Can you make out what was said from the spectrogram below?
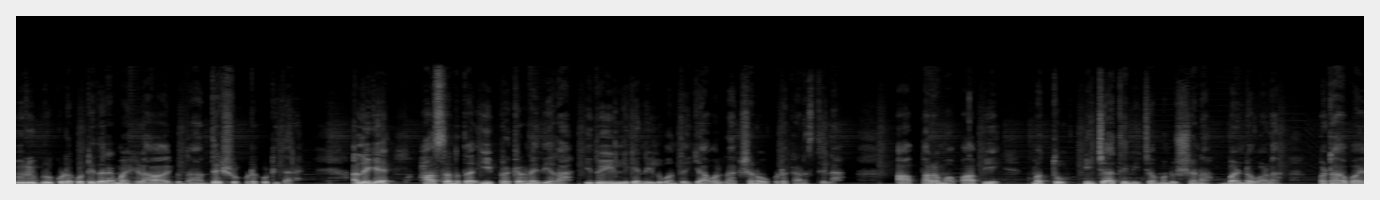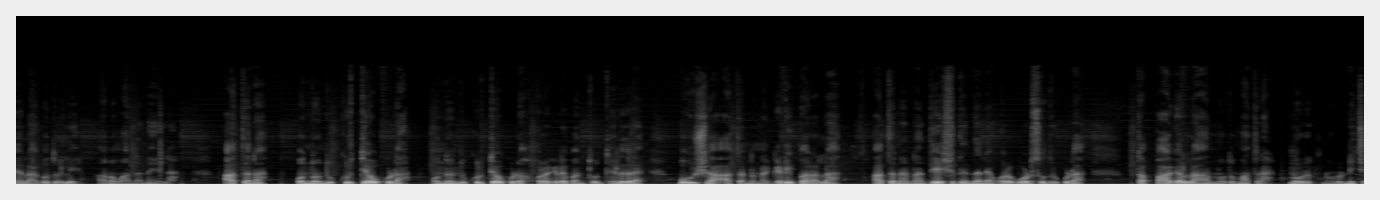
ಇವರಿಬ್ಬರು ಕೂಡ ಕೊಟ್ಟಿದ್ದಾರೆ. ಮಹಿಳಾ ಆಯೋಗದ ಅಧ್ಯಕ್ಷರು ಕೂಡ ಕೊಟ್ಟಿದ್ದಾರೆ. ಅಲ್ಲಿಗೆ ಹಾಸನದ ಈ ಪ್ರಕರಣ ಇದೆಯಲ್ಲ, ಇದು ಇಲ್ಲಿಗೆ ನಿಲ್ಲುವಂಥ ಯಾವ ಲಕ್ಷಣವೂ ಕೂಡ ಕಾಣಿಸ್ತಿಲ್ಲ. ಆ ಪರಮ ಪಾಪಿ ಮತ್ತು ನಿಜಾತಿ ನಿಜ ಮನುಷ್ಯನ ಬಂಡವಾಳ ಪಟಾಬಯಲಾಗೋದ್ರಲ್ಲಿ ಅನುಮಾನನೇ ಇಲ್ಲ. ಆತನ ಒಂದೊಂದು ಕೃತ್ಯವು ಕೂಡ, ಒಂದೊಂದು ಕೃತ್ಯವು ಕೂಡ ಹೊರಗಡೆ ಬಂತು ಅಂತ ಹೇಳಿದ್ರೆ, ಬಹುಶಃ ಆತನನ್ನು ಗಡಿಪಾರಲ್ಲ. ಆತನನ್ನು ದೇಶದಿಂದನೇ ಹೊರಗೆ ಓಡಿಸಿದ್ರು ಕೂಡ ತಪ್ಪಾಗಲ್ಲ ಅನ್ನೋದು ಮಾತ್ರ ನೂರಕ್ಕೆ ನೂರು ನಿಜ.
